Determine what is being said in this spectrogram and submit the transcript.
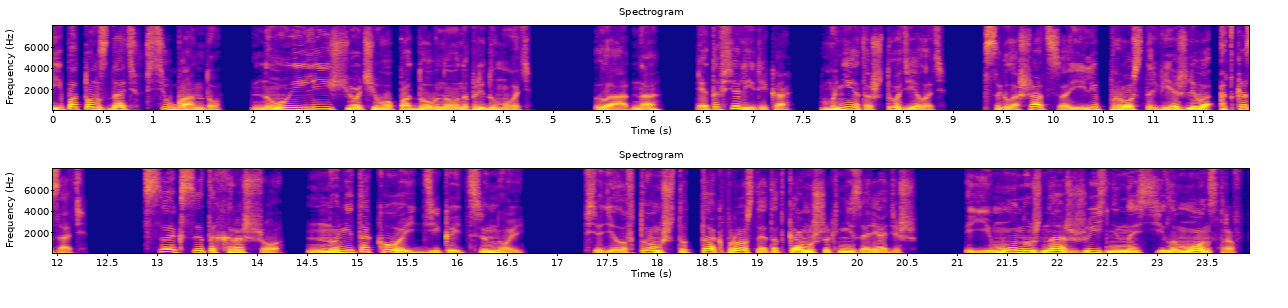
и потом сдать всю банду. Ну или еще чего подобного напридумывать. Ладно, это все лирика. Мне-то что делать? Соглашаться или просто вежливо отказать? Секс — это хорошо, но не такой дикой ценой. Все дело в том, что так просто этот камушек не зарядишь. Ему нужна жизненная сила монстров,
